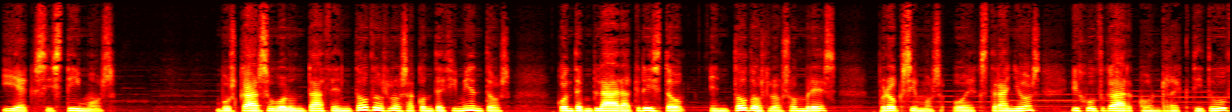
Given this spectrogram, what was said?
y existimos. Buscar su voluntad en todos los acontecimientos, contemplar a Cristo en todos los hombres, próximos o extraños, y juzgar con rectitud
